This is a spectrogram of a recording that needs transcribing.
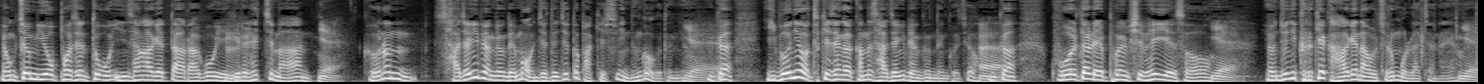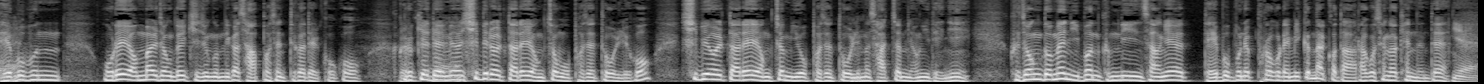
0.25% 인상하겠다라고 얘기를 음. 했지만 예. 그거는 사정이 변경되면 언제든지 또 바뀔 수 있는 거거든요. 예. 그러니까 이번이 어떻게 생각하면 사정이 변경된 거죠. 예. 그러니까 9월달 FOMC 회의에서 예. 연준이 그렇게 강하게 나올 줄은 몰랐잖아요. 예. 대부분 올해 연말 정도의 기준금리가 4%가 될 거고. 그렇게 되면 11월 달에 0.5% 올리고 12월 달에 0.25% 올리면 4.0이 되니 그 정도면 이번 금리 인상의 대부분의 프로그램이 끝날 거다라고 생각했는데 예.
